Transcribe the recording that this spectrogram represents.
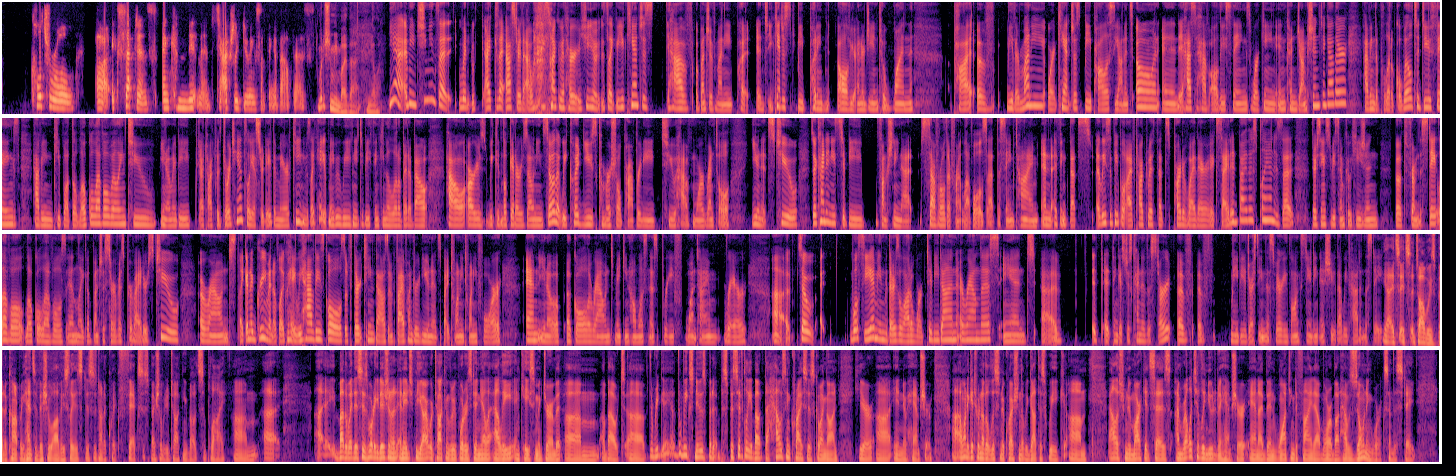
cultural uh, acceptance and commitment to actually doing something about this. What does she mean by that, Daniela? Yeah, I mean, she means that when I, because I asked her that when I was talking with her, she, you know, it's like you can't just have a bunch of money put into, you can't just be putting all of your energy into one pot of either money or it can't just be policy on its own and it has to have all these things working in conjunction together having the political will to do things having people at the local level willing to you know maybe i talked with george hansel yesterday the mayor of keene. He was like hey maybe we need to be thinking a little bit about how our we could look at our zoning so that we could use commercial property to have more rental units too. So it kind of needs to be functioning at several different levels at the same time. And I think that's, at least the people I've talked with, that's part of why they're excited by this plan is that there seems to be some cohesion both from the state level, local levels, and like a bunch of service providers too around like an agreement of like, hey, we have these goals of 13,500 units by 2024 and you know a, a goal around making homelessness brief, one time, rare. Uh, so we'll see. I mean, there's a lot of work to be done around this, and uh, it, I think it's just kind of the start of of maybe addressing this very long-standing issue that we've had in the state. Yeah, it's it's it's always been a comprehensive issue. Obviously, it's, this is not a quick fix, especially when you're talking about supply. Um, uh, uh, by the way, this is Morning Edition on NHPR. We're talking with reporters Daniela Allee and Casey McDermott um, about uh, the, re- the week's news, but uh, specifically about the housing crisis going on here uh, in New Hampshire. Uh, I want to get to another listener question that we got this week. Um, Alice from Newmarket says, I'm relatively new to New Hampshire, and I've been wanting to find out more about how zoning works in the state.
